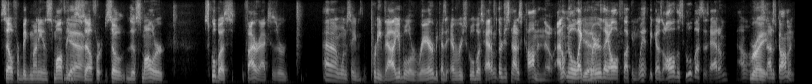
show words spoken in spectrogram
sell for big money, and small things Yeah. sell for. So the smaller school bus fire axes are. I don't want to say pretty valuable or rare because every school bus had them. They're just not as common though. I don't know like Yeah. where they all fucking went because all the school buses had them. I don't know. Right. It's not as common.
